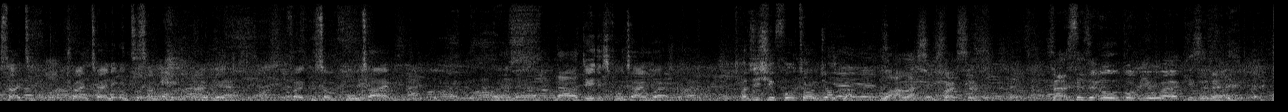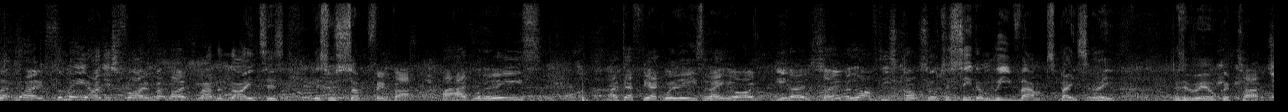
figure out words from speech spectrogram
so I started to try and turn it into something that I could focus on full time. And uh, now I do this full time work. Oh, is this your full-time job Yeah, yeah. Wow, that's impressive. That says it all above your work, isn't it? But no, for me, I just find that like around the 90s, this was something that I had one of these. I definitely had one of these later on, you know. So a lot of these consoles, to see them revamped, basically, was a real good touch.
